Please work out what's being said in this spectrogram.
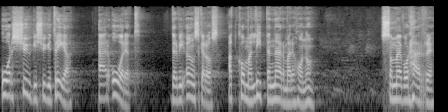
år 2023 är året där vi önskar oss att komma lite närmare honom. Som är vår Herre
